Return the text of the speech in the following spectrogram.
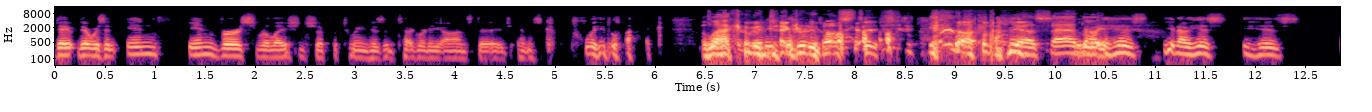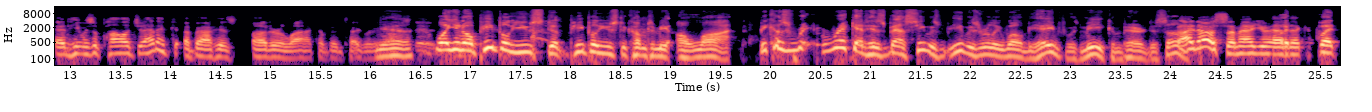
they, there was an in, inverse relationship between his integrity on stage and his complete lack The lack of anything integrity off stage. on. Yeah, yeah, you know, sadly. his you know his his and he was apologetic about his utter lack of integrity on Yeah. stage. Well, you know, people used to people used to come to me a lot because Rick, Rick at his best, he was he was really well behaved with me compared to some. i know somehow you had that but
